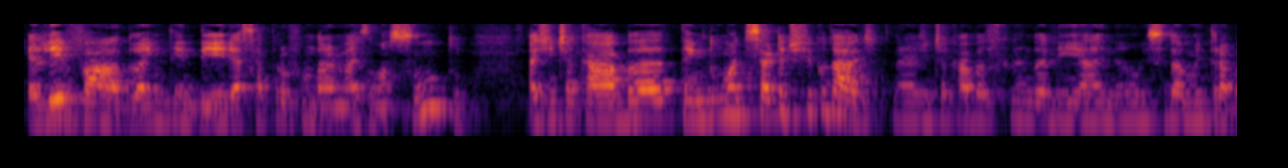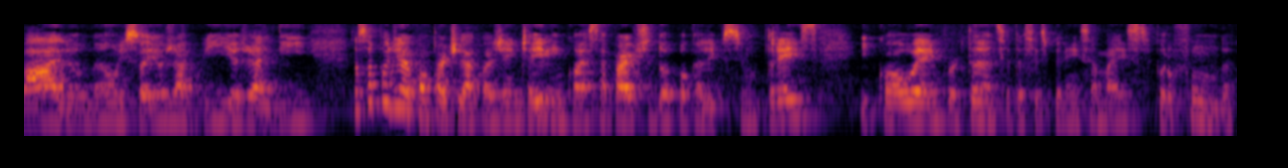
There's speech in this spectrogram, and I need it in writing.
é levado a entender e a se aprofundar mais no assunto, a gente acaba tendo uma certa dificuldade, né? A gente acaba ficando ali, ai ah, não, isso dá muito trabalho, não, isso aí eu já vi, eu já li. Então você podia compartilhar com a gente aí, Lincoln, essa parte do Apocalipse 1.3 e qual é a importância dessa experiência mais profunda?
